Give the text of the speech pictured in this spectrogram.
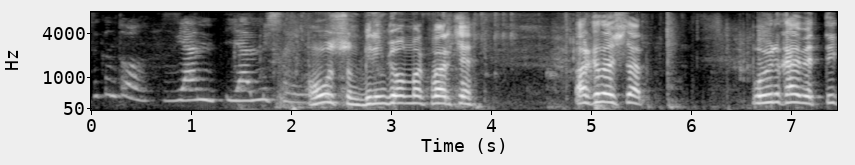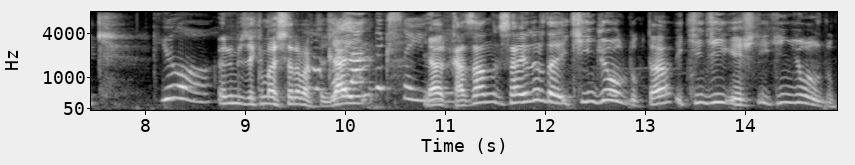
Sıkıntı olmaz. Yen, yenmiş sayılır. Olsun. Birinci olmak varken. Arkadaşlar. Bu oyunu kaybettik. Yo. Önümüzdeki maçlara. Ya, Kazandık sayılır. ya kazandık sayılır da ikinci olduk da. İkinciyi geçti, ikinci olduk.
